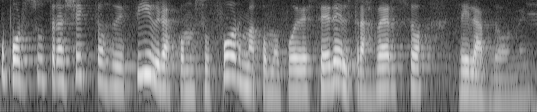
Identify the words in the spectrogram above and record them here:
o por sus trayectos de fibras, como su forma, como puede ser el transverso del abdomen.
